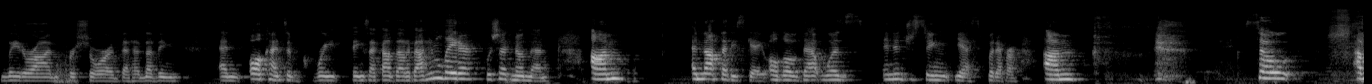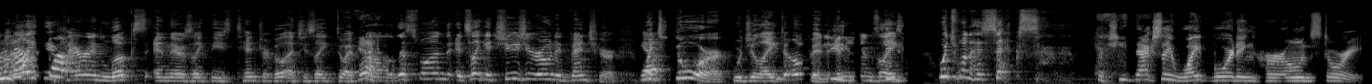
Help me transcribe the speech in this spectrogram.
later on for sure that had nothing and all kinds of great things I found out about him later. Wish I'd known then. Um, and not that he's gay, although that was an interesting, yes, whatever. Um, so I'm I like to that Karen looks and there's like these tentacles, and she's like, "Do I Yeah. follow this one?" It's like a choose your own adventure. Yep. Which door would you like to open? She's- And Ian's like, "Which one has sex?" She's actually whiteboarding her own story.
